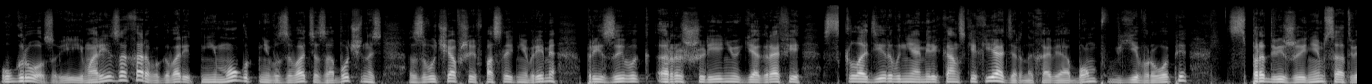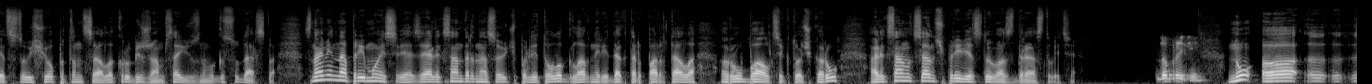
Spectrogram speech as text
угрозу. И Мария Захарова говорит, не могут не вызывать озабоченность звучавшие в последнее время призывы к расширению географии складирования американских ядерных авиабомб в Европе с продвижением соответствующего потенциала к рубежам союзного государства. С нами на прямой связи Александр Насович, политолог, главный редактор портала rubaltic.ru. Александр Александрович, приветствую вас, здравствуйте. Добрый день. Ну, э, э,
